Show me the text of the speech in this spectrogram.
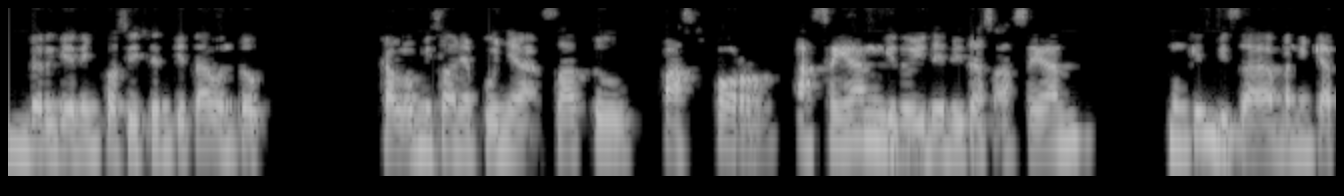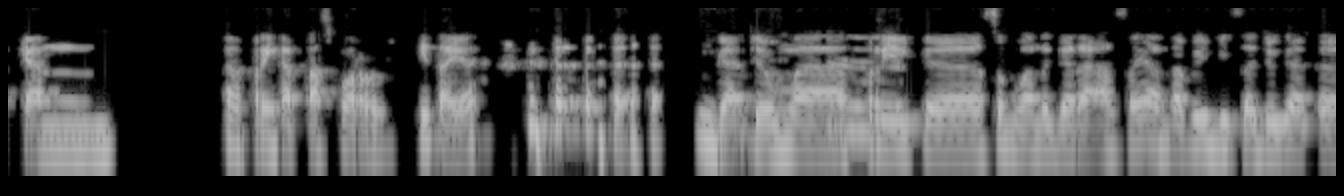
bargaining position kita untuk kalau misalnya punya satu paspor ASEAN gitu identitas ASEAN mungkin bisa meningkatkan uh, peringkat paspor kita ya. Nggak cuma hmm. free ke semua negara ASEAN, tapi bisa juga ke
